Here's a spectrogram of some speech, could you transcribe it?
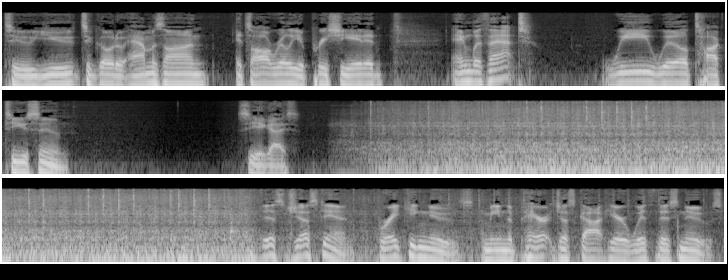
to you to go to Amazon. It's all really appreciated. And with that, we will talk to you soon. See you guys. This just in breaking news. I mean, the parrot just got here with this news.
